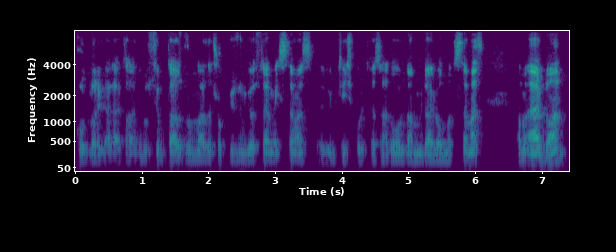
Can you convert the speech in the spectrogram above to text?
kodlarıyla alakalı. Rusya bu tarz durumlarda çok yüzünü göstermek istemez e, ülke iç politikasına doğrudan müdahale olmak istemez. Ama Erdoğan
